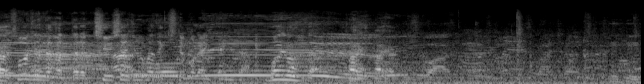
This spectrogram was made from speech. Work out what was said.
はい、そうじゃなかったら駐車場まで来てもらいたいんだ。思いました。はいはい。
